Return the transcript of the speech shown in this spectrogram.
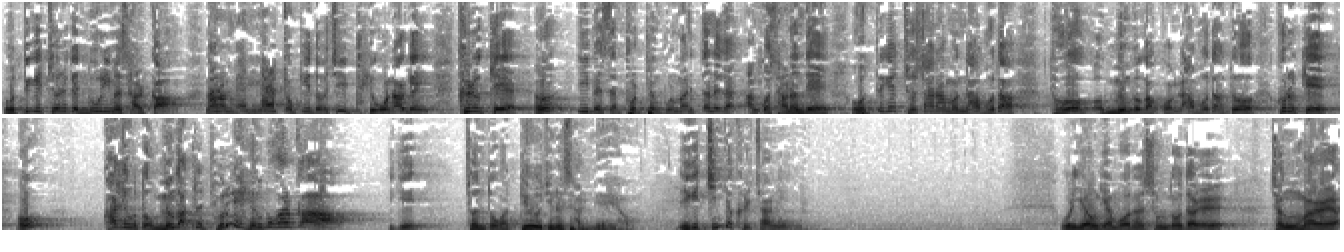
어떻게 저렇게 누리며 살까? 나는 맨날 쫓기듯이 피곤하게, 그렇게, 어? 입에서 불평불만이 떠내지 않고 사는데, 어떻게 저 사람은 나보다 더 없는 것 같고, 나보다 더 그렇게, 어? 가진 것도 없는 것 같은 저렇게 행복할까? 이게 전도가 되어지는 삶이에요. 이게 진짜 그렇지 않니? 우리 영계 모든 성도들 정말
